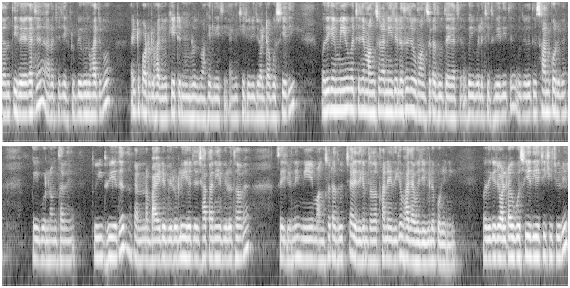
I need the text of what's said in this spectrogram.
জানতি হয়ে গেছে। আর হচ্ছে যে একটু বেগুন ভাজবো, আর একটু পটল ভাজবো। কেটে নুন হলুদ মাখিয়ে দিয়েছি। আগে খিচুড়ি জলটা বসিয়ে দিই। ওদিকে মেয়েও হচ্ছে যে মাংসটা নিয়ে চলে এসেছে, ও মাংসটা ধুতে গেছে। ওকেই বলেছি ধুয়ে দিতে। ও যেহেতু স্নান করবে ওই বললাম তাহলে তুই ধুয়ে দে। কেননা বাইরে বেরোলেই হচ্ছে ছাতা নিয়ে বেরোতে হবে। সেই জন্যই মেয়ে মাংসটা ধুচ্ছে। আর এদিকে আমি ততক্ষণে এদিকে ভাজাভুজিগুলো করে নিই। ওদিকে জলটাও বসিয়ে দিয়েছি খিচুড়ির,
